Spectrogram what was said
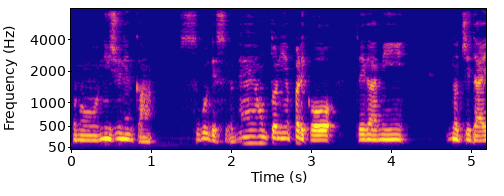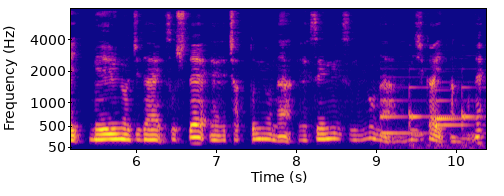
この20年間、すごいですよね。本当にやっぱりこう、手紙の時代、メールの時代、そして、えー、チャットのような、SNS のような短い、あのね、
